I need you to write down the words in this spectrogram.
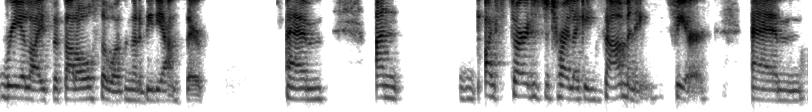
realized that that also wasn't going to be the answer. Um, and I started to try like examining fear um,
